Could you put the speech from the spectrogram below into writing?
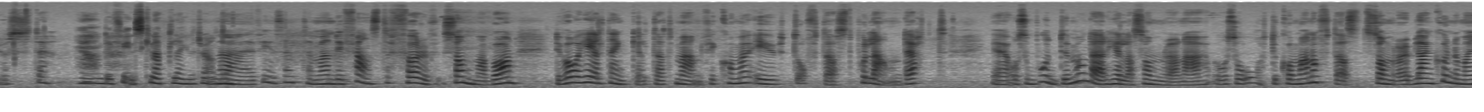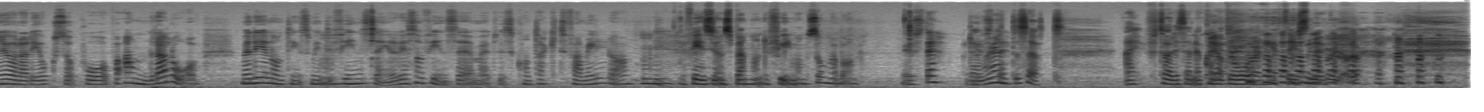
Just det. Ja, det finns knappt längre tror jag inte. Nej, det finns inte. Men det fanns det förr. Sommarbarn, det var helt enkelt att man fick komma ut oftast på landet. Eh, och så bodde man där hela somrarna och så återkom man oftast somrar. Ibland kunde man göra det också på, på andra lov. Men det är någonting som inte mm. finns längre. Det som finns är möjligtvis kontaktfamilj. Då. Mm. Det finns ju en spännande film om sommarbarn. Just det. Den har jag inte sett. Nej, vi får ta det sen. Jag kommer ja. inte ihåg vad den heter just nu.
